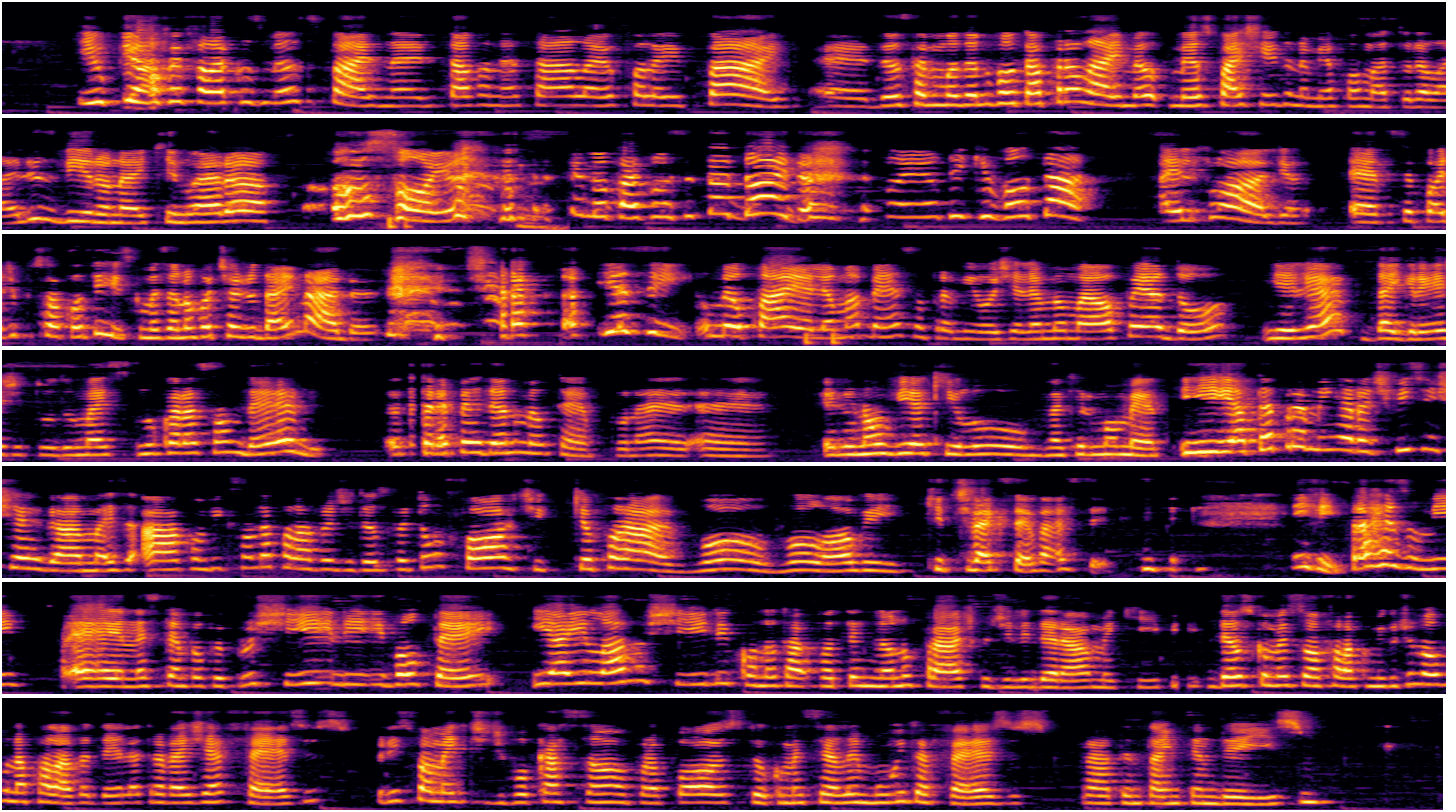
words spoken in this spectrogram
E o pior foi falar com os meus pais, né? Eles estavam na sala, eu falei, pai, é, Deus tá me mandando voltar pra lá. E meu- meus pais tinham ido na minha formatura lá, eles viram, né, que não era um sonho. e meu pai falou, você tá doida? Eu falei, eu tenho que voltar. Aí ele falou, olha, é, você pode ir por sua conta e risco, mas eu não vou te ajudar em nada. e assim, o meu pai, ele é uma bênção pra mim hoje, ele é o meu maior apoiador. E ele é da igreja e tudo, mas no coração dele, eu estaria perdendo meu tempo, né? É, ele não via aquilo naquele momento. E até pra mim era difícil enxergar, mas a convicção da palavra de Deus foi tão forte que eu falei, ah, vou, vou logo e que tiver que ser, vai ser. Enfim, pra resumir, é, nesse tempo eu fui pro Chile e voltei. E aí lá no Chile, quando eu tava terminando o prático de liderar uma equipe, Deus começou a falar comigo de novo na palavra dele através de Efésios, principalmente de vocação, propósito. Eu comecei a ler muito Efésios para tentar entender isso.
